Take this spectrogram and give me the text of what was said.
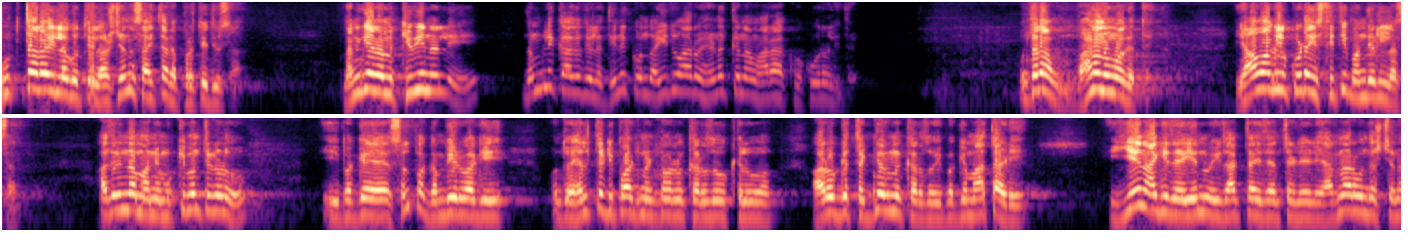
ಹುಟ್ತಾರೋ ಇಲ್ಲ ಗೊತ್ತಿಲ್ಲ, ಅಷ್ಟು ಜನ ಸಾಯ್ತಾರೆ ಪ್ರತಿ ದಿವಸ. ನನಗೆ ನನ್ನ ಕಿವಿನಲ್ಲಿ ನಂಬಲಿಕ್ಕಾಗೋದಿಲ್ಲ. ದಿನಕ್ಕೊಂದು ಐದು, ಆರು ಹೆಣಕ್ಕೆ ನಾವು ಹಾರ ಹಾಕ್ಬೇಕು ಊರಲ್ಲಿದ್ದರೆ ಒಂಥರ ಬಹಳ ನೋವಾಗುತ್ತೆ. ಯಾವಾಗಲೂ ಕೂಡ ಈ ಸ್ಥಿತಿ ಬಂದಿರಲಿಲ್ಲ ಸರ್. ಅದರಿಂದ ಮಾನ್ಯ ಮುಖ್ಯಮಂತ್ರಿಗಳು ಈ ಬಗ್ಗೆ ಸ್ವಲ್ಪ ಗಂಭೀರವಾಗಿ ಒಂದು ಹೆಲ್ತ್ ಡಿಪಾರ್ಟ್ಮೆಂಟ್ನವ್ರನ್ನ ಕರೆದು, ಕೆಲವು ಆರೋಗ್ಯ ತಜ್ಞರನ್ನ ಕರೆದು ಈ ಬಗ್ಗೆ ಮಾತಾಡಿ, ಏನಾಗಿದೆ, ಏನು ಇದಾಗ್ತಾ ಇದೆ ಅಂತ ಹೇಳಿ ಯಾರನ್ನಾರು ಒಂದಷ್ಟು ಜನ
